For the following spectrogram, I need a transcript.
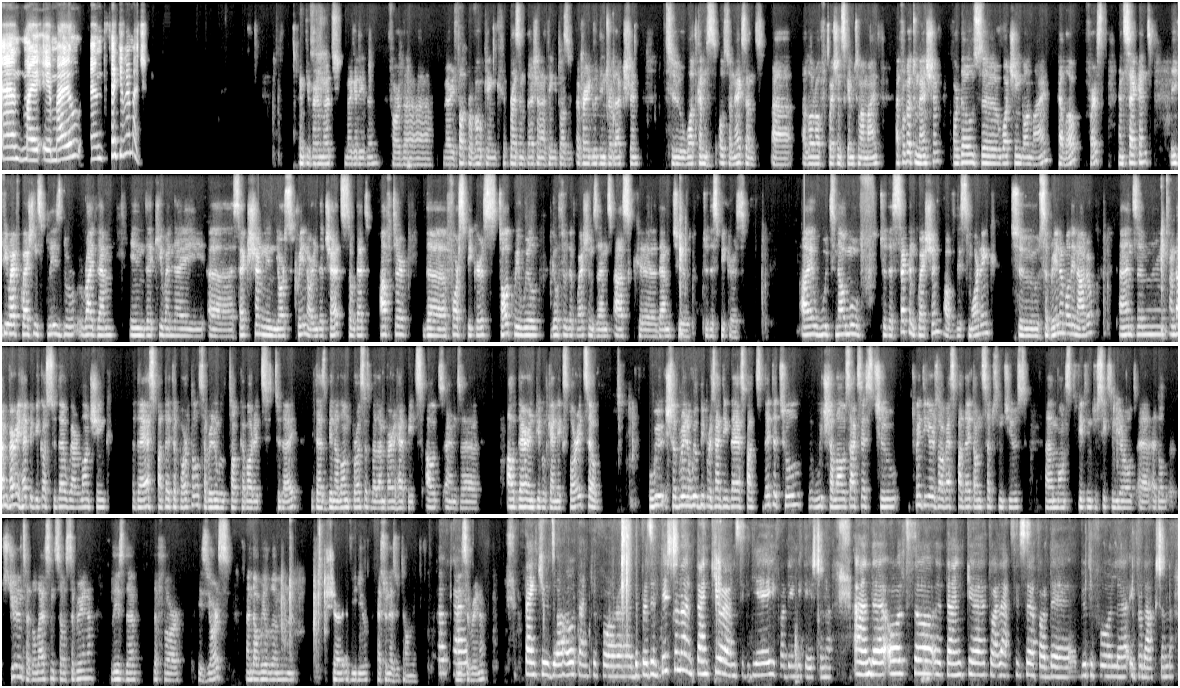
and my email. And thank you very much. Thank you very much, Margarida, for the very thought-provoking presentation. I think it was a very good introduction to what comes also next, and uh, a lot of questions came to my mind. I forgot to mention, for those uh, watching online, hello, first, and second, if you have questions, please do write them in the Q&A uh, section in your screen or in the chat so that after the four speakers talk, we will go through the questions and ask uh, them to, to the speakers. I would now move to the second question of this morning to Sabrina Molinaro. And, um, and I'm very happy because today we are launching the ESPAD data portal. Sabrina will talk about it today. It has been a long process, but I'm very happy it's out and uh, out there and people can explore it. So we, Sabrina will be presenting the ESPAD data tool, which allows access to 20 years of ESPAD data on substance use amongst 15 to 16 year old uh, adult students, adolescents. So Sabrina, please, the, the floor is yours. And I will um, share a video as soon as you tell me. Okay. Please, Sabrina. Thank you, Joao. Thank you for uh, the presentation and thank you EMCDDA for the invitation. And uh, also uh, thank uh, to Alexis uh, for the beautiful uh, introduction.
